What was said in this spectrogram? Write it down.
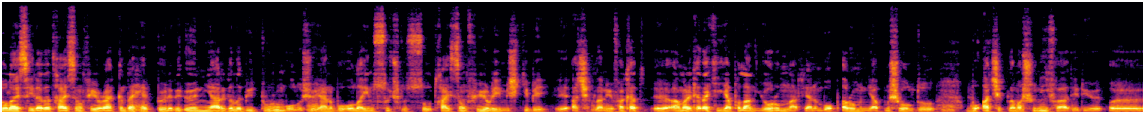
dolayısıyla da Tyson Fury hakkında hep böyle bir ön yargılı bir durum oluşuyor. Yani bu olayın suçlusu Tyson Fury'miş gibi e, açıklanıyor. Fakat e, Amerika'daki yapılan yorumlar yani Bob Arum'un yapmış olduğu bu açıklama şunu ifade ediyor. E,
